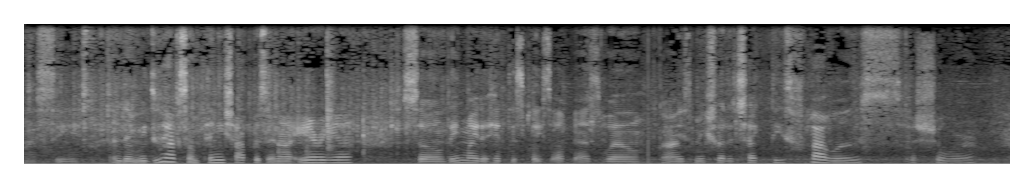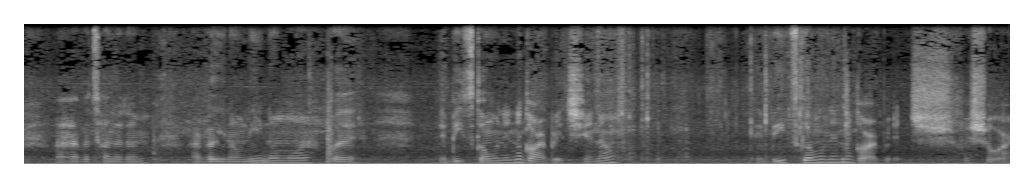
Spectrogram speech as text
Let's see. And then we do have some penny shoppers in our area. So they might have hit this place up as well. Guys, make sure to check these flowers for sure. I have a ton of them. I really don't need no more, but it beats going in the garbage, you know? It beats going in the garbage, for sure.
